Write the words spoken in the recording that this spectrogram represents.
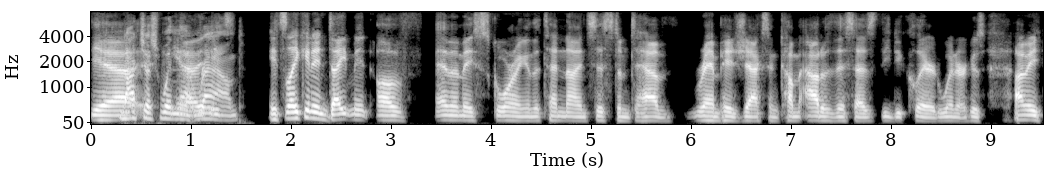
Yeah, Not just win that know, it's- round. it's like an indictment of MMA scoring in the 10-9 system to have Rampage Jackson come out of this as the declared winner. Because I mean,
